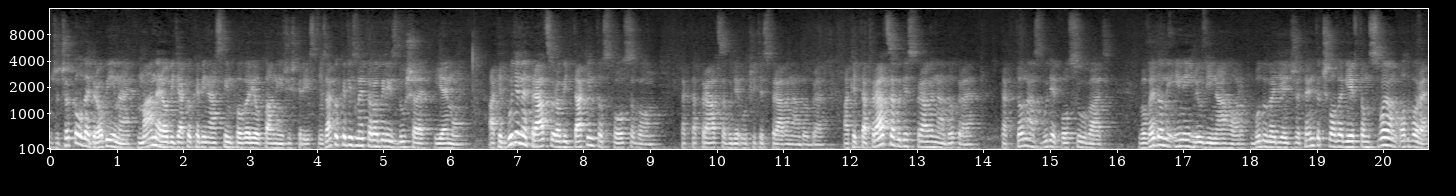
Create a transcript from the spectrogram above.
že čokoľvek robíme, máme robiť, ako keby nás tým poveril Pán Ježiš Kristus. Ako keby sme to robili z duše jemu. A keď budeme prácu robiť takýmto spôsobom, tak tá práca bude určite správená dobre. A keď tá práca bude správená dobre, tak to nás bude posúvať vo vedomí iných ľudí nahor. Budú vedieť, že tento človek je v tom svojom odbore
